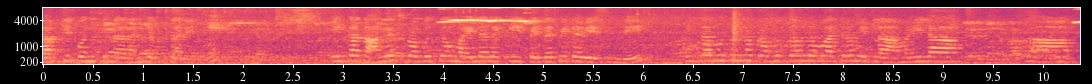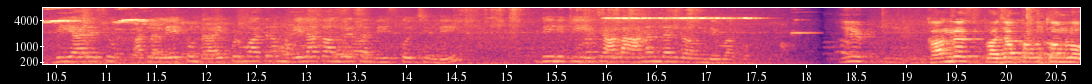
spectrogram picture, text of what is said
లబ్ధి పొందుతున్నారని చెప్తాను నేను. ఇంకా కాంగ్రెస్ ప్రభుత్వం మహిళలకి పెద్దపీట వేసింది. ఇంకా ముందున్న ప్రభుత్వంలో మాత్రం ఇట్లా మహిళా బీఆర్ఎస్ అట్లా లేకుండా ఇప్పుడు మాత్రం మహిళా కాంగ్రెస్ అని తీసుకొచ్చింది. దీనికి చాలా ఆనందంగా ఉంది మాకు. ఈ కాంగ్రెస్ ప్రజాప్రభుత్వంలో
